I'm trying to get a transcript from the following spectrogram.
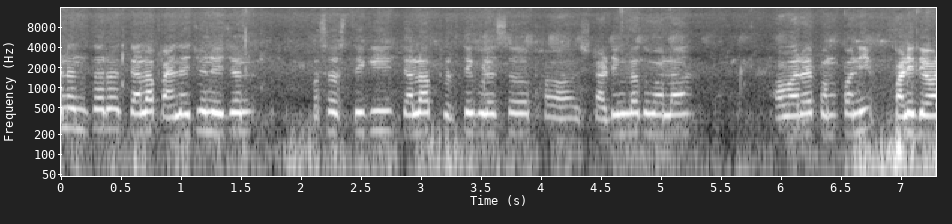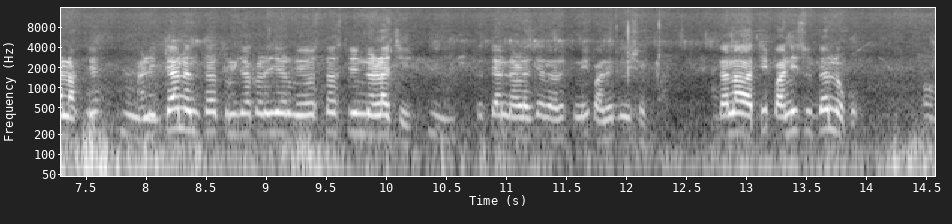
त्यानंतर त्याला पाण्याचे नियोजन असं असते की त्याला प्रत्येक वेळेस स्टार्टिंगला तुम्हाला फवाऱ्या पंपाने पाणी द्यावं लागते. आणि त्यानंतर तुमच्याकडे जर व्यवस्था असली नळाची. तर त्या नळाच्या द्वारे तुम्ही पाणी देऊ शकता. त्याला अति पाणीसुद्धा नको. हो.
